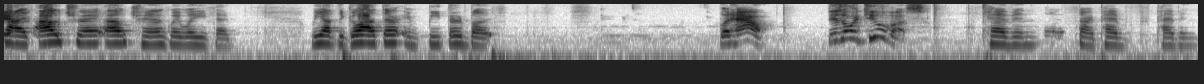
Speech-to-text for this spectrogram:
guys, I'll tra- I'll translate what he said. We have to go out there and beat their butt. But how? There's only two of us. Kevin, sorry, Pev, Pevin.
